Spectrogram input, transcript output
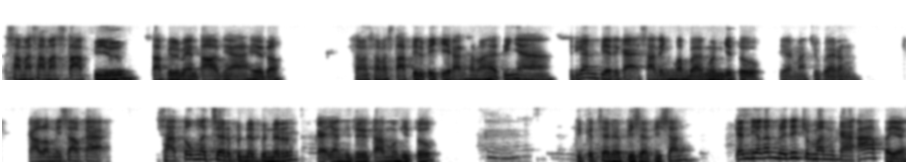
sama-sama stabil, stabil mentalnya ya toh. Sama-sama stabil pikiran sama hatinya. Jadi kan biar kayak saling membangun gitu, biar maju bareng. Kalau misal kayak satu ngejar bener-bener kayak yang di ceritamu gitu, Hmm. dikejar habis-habisan, kan dia kan berarti cuman kayak apa ya?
